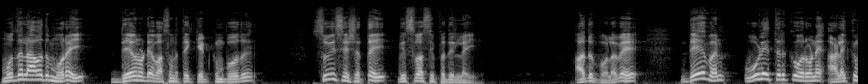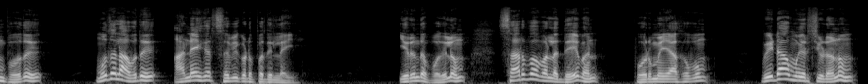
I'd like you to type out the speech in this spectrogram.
முதலாவது முறை தேவனுடைய வசனத்தை கேட்கும்போது சுவிசேஷத்தை விசுவாசிப்பதில்லை. அதுபோலவே தேவன் ஊழியத்திற்கு ஒருவனை அழைக்கும்போது முதலாவது அநேகர் செவி கொடுப்பதில்லை. இருந்தபோதிலும் சர்வவல்ல தேவன் பொறுமையாகவும் விடாமுயற்சியுடனும்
